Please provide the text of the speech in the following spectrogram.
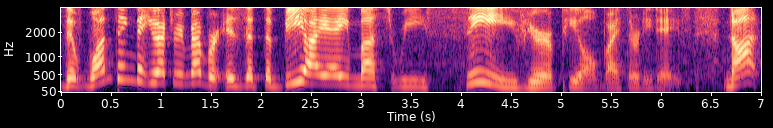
The one thing that you have to remember is that the BIA must receive your appeal by 30 days, not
